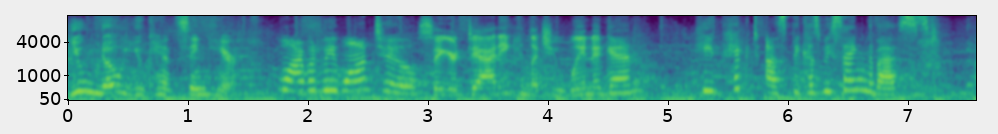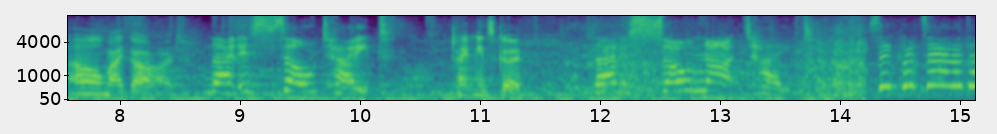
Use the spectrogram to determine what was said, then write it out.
You know you can't sing here. Why would we want to? So your daddy can let you win again? He picked us because we sang the best. Oh my god. That is so tight. Tight means good. That is so not tight. Secret Santa!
